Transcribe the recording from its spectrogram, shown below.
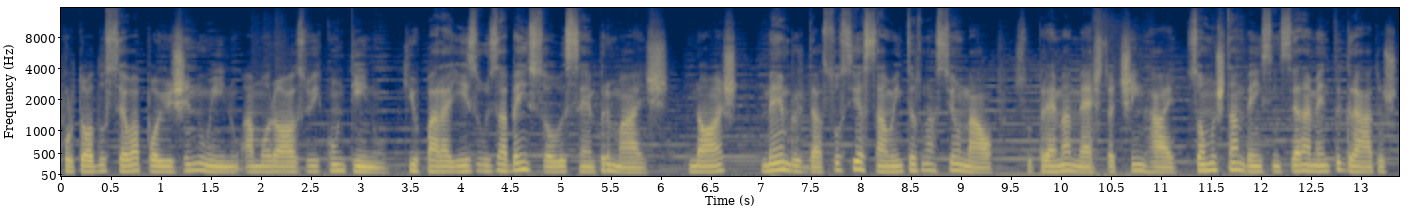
por todo o seu apoio genuíno, amoroso e contínuo. Que o paraíso os abençoe sempre mais. Nós, membros da Associação Internacional Suprema Mestra Qinghai, somos também sinceramente gratos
